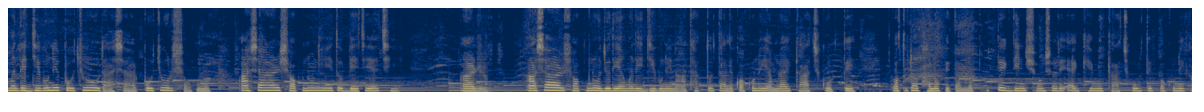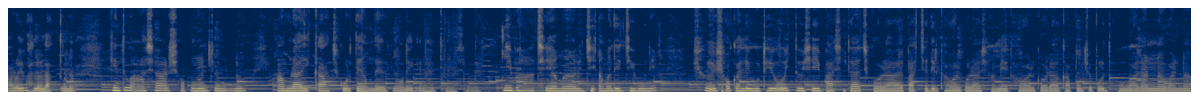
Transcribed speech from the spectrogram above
আমাদের জীবনে প্রচুর আশা আর প্রচুর স্বপ্ন। আশা আর স্বপ্ন নিয়ে তো বেঁচে আছি। আর আশা আর স্বপ্ন যদি আমাদের জীবনে না থাকতো, তাহলে কখনোই আমরা কাজ করতে অতটা ভালো পেতাম না। প্রত্যেক দিন সংসারে একঘেয়েমি কাজ করতে কখনোই কারোই ভালো লাগতো না। কিন্তু আশা আর স্বপ্নের জন্য আমরা এই কাজ করতে আমাদেরকে অনেক এনার্জি আসে। কী বা আছে আমার আমাদের জীবনে? সকালে উঠে ওই তো সেই বাসি কাজ করা, বাচ্চাদের খাওয়ার করা, স্বামীর খাওয়ার করা, কাপড় চোপড় ধোয়া, রান্না বান্না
